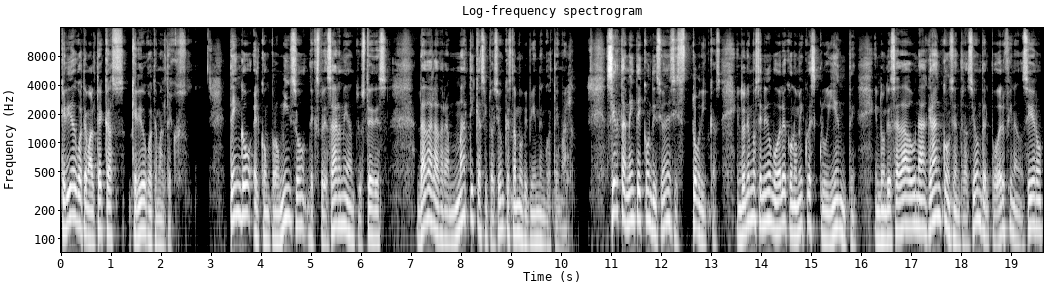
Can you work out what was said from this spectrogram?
Queridas guatemaltecas, queridos guatemaltecos, tengo el compromiso de expresarme ante ustedes, dada la dramática situación que estamos viviendo en Guatemala. Ciertamente hay condiciones históricas en donde hemos tenido un modelo económico excluyente, en donde se ha dado una gran concentración del poder financiero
